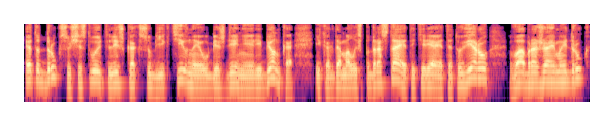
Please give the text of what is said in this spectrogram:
Этот друг существует лишь как субъективное убеждение ребенка, и когда малыш подрастает и теряет эту веру, воображаемый друг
